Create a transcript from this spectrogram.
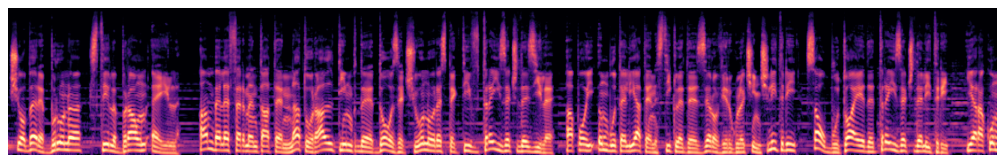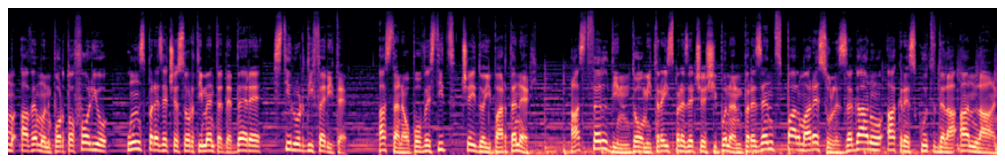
și o bere brună stil Brown Ale ambele fermentate natural timp de 21, respectiv 30 de zile, apoi îmbuteliate în sticle de 0,5 litri sau butoaie de 30 de litri, iar acum avem în portofoliu 11 sortimente de bere, stiluri diferite. Asta ne-au povestit cei doi parteneri. Astfel, din 2013 și până în prezent, palmaresul Zăganu a crescut de la an la an.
